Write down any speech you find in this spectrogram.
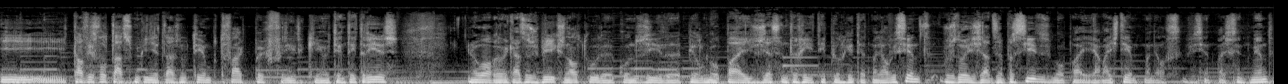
E, e talvez voltasse um bocadinho atrás no tempo, de facto, para referir que em 83 na obra da Casa dos Bicos, na altura conduzida pelo meu pai José Santa Rita e pelo arquiteto Manuel Vicente, os dois já desaparecidos, o meu pai há mais tempo, Manuel Vicente mais recentemente,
